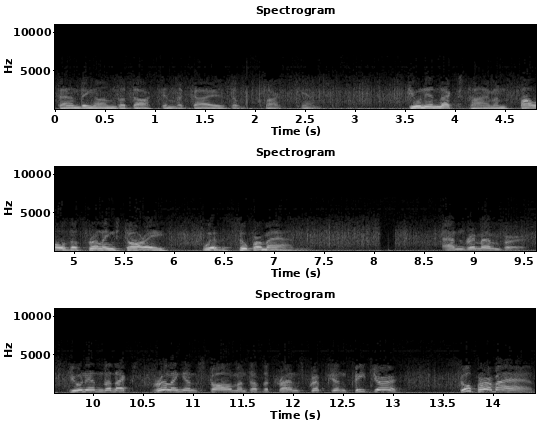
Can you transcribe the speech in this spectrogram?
standing on the dock in the guise of Clark Kent? Tune in next time and follow the thrilling story with Superman. And remember, tune in the next thrilling installment of the transcription feature, Superman.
